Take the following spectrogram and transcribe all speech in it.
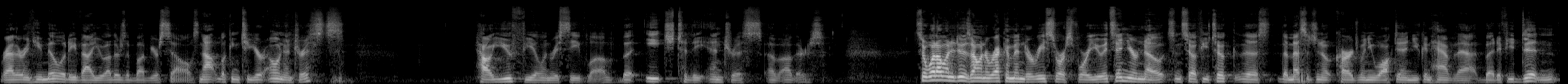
Rather, in humility, value others above yourselves, not looking to your own interests, how you feel and receive love, but each to the interests of others. So, what I want to do is, I want to recommend a resource for you. It's in your notes, and so if you took this, the message note cards when you walked in, you can have that. But if you didn't,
